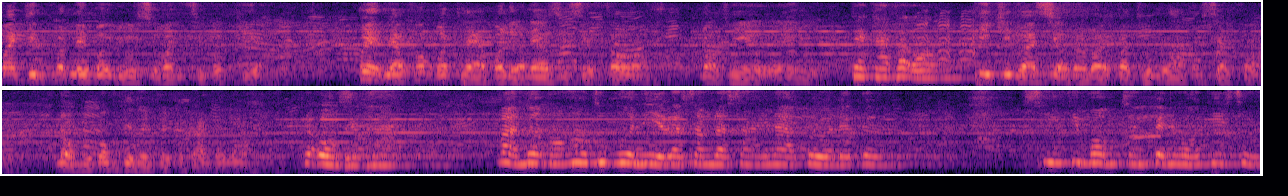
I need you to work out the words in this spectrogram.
มากินคนในเมืองอยู่สุวรรณสิบเกียรติเพื่อแนวข้อมบดแถบบ่เหลือแนวสิเสร็จต่อดอกพี่เอ๋ยเพคะพระองค์ พี่คิดว่าเสี่ยวหน่อยๆปทุมราชกับเสียงก่อนน้องมีความคิดเห็นเป็นประการใดล่ะพระองค์เพคะบ้านเมืองของเฮาทุกมือนี้ระสำระสายน่ากลัวเหลือเกินสิ่งที่หมอมฉันเป็นห่วงที่สุด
